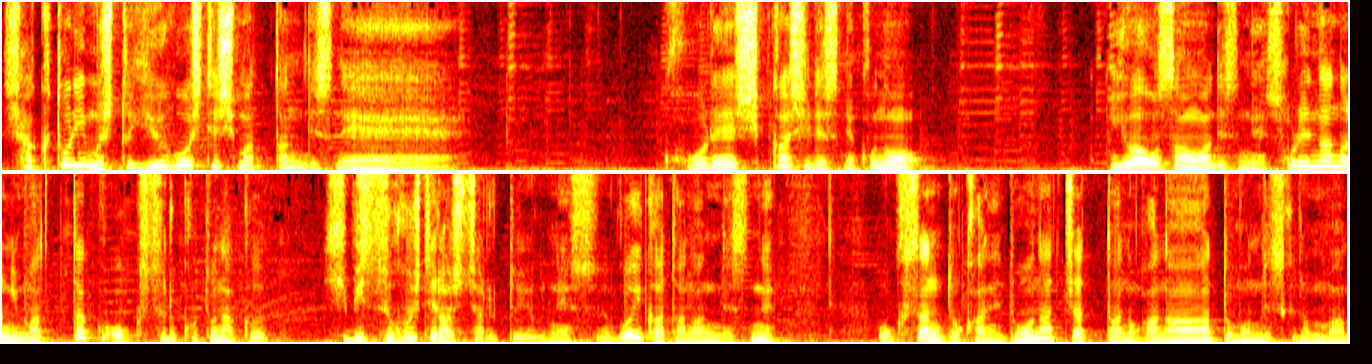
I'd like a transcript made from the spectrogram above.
シャクトリムシと融合してしまったんですね。これしかしですねこの岩尾さんはですねそれなのに全く臆することなく日々過ごしてらっしゃるというねすごい方なんですね。奥さんとかねどうなっちゃったのかなと思うんですけどまあ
